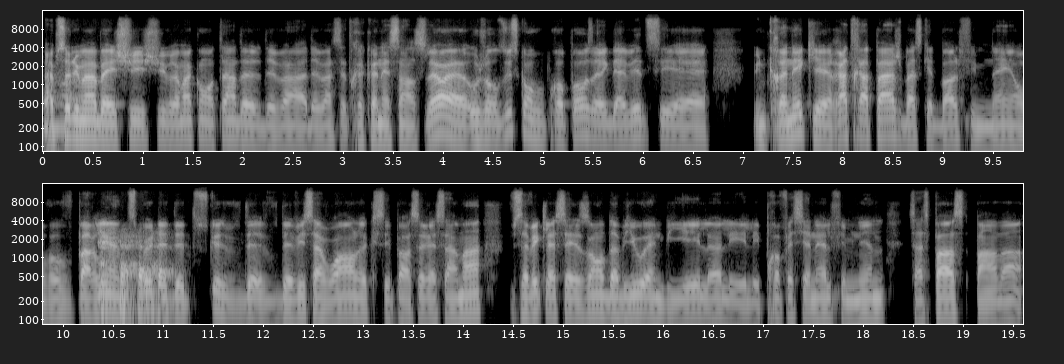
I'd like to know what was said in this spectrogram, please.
Absolument. Ben, je, suis, je suis vraiment content de, devant, devant cette reconnaissance-là. Euh, aujourd'hui, ce qu'on vous propose avec David, c'est euh, une chronique euh, rattrapage basketball féminin. On va vous parler un petit peu de, tout ce que vous, devez savoir qui s'est passé récemment. Vous savez que la saison WNBA, les, les professionnels féminines, ça se passe pendant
